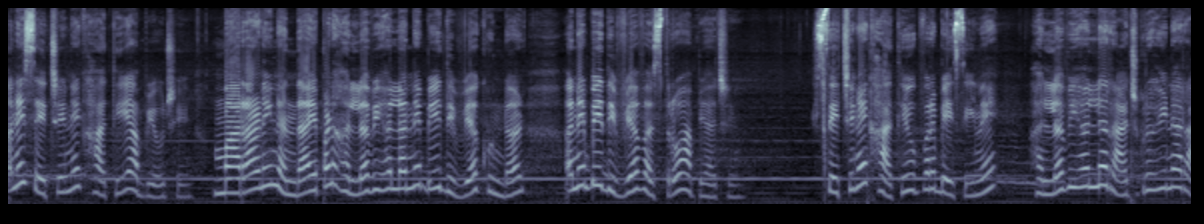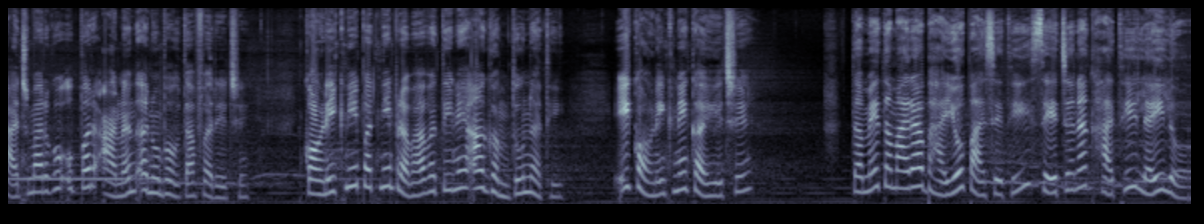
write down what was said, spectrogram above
અને સેચેને ખાતી આપ્યો છે. મહારાણી નંદાએ પણ હલ્લવિહલ્લને બે દિવ્ય કુંડળ અને બે દિવ્ય વસ્ત્રો આપ્યા છે. સેચેને ખાતી ઉપર બેસીને હલ્લવિહલ્લ રાજગૃહીના રાજમાર્ગો ઉપર આનંદ અનુભવતા ફરે છે. કોણિકની પત્ની પ્રભાવતીને આ ગમતું નથી. એ કોણિકને કહે છે તમે તમારા ભાઈઓ પાસેથી સેચનક હાથી લઈ લો.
